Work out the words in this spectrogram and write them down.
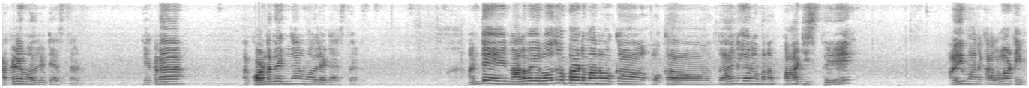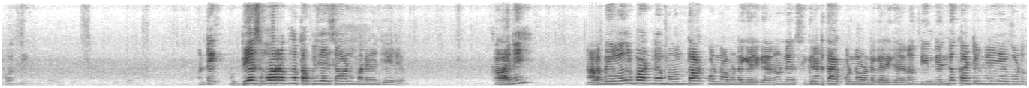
అక్కడే మొదలెట్టేస్తాడు. ఎక్కడ? ఆ కొండ దగ్గర మొదలెట్టేస్తాడు. అంటే నలభై రోజుల పాటు మనం ఒక ఒక దాన్ని కనుక మనం పాటిస్తే అది మనకు అలవాటు అయిపోద్ది అంటే ఉద్దేశపూర్వకంగా తప్పు చేసేవాళ్ళు మనం ఏం చేయలేం. కానీ నలభై రోజుల పాటు నేను మందు తాకుండా ఉండగలిగాను నేను సిగరెట్ తాకుండా ఉండగలిగాను. దీన్ని ఎందుకు కంటిన్యూ చేయకూడదు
